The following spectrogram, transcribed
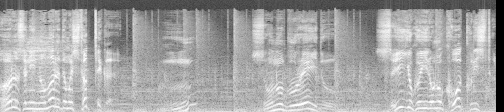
アルスに飲まれでもしたってか。ん？そのブレイド水玉色のコアクリスタル。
